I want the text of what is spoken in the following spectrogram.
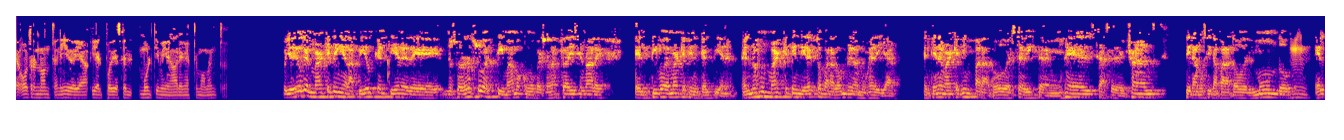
otros no han tenido y, y él podía ser multimillonario en este momento. Pues yo digo que el marketing y el appeal que él tiene de nosotros subestimamos como personas tradicionales el tipo de marketing que él tiene. Él no es un marketing directo para el hombre y la mujer y ya. Él tiene marketing para todo. Él se viste de mujer, se hace de trans, tira música para todo el mundo. Mm. Él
